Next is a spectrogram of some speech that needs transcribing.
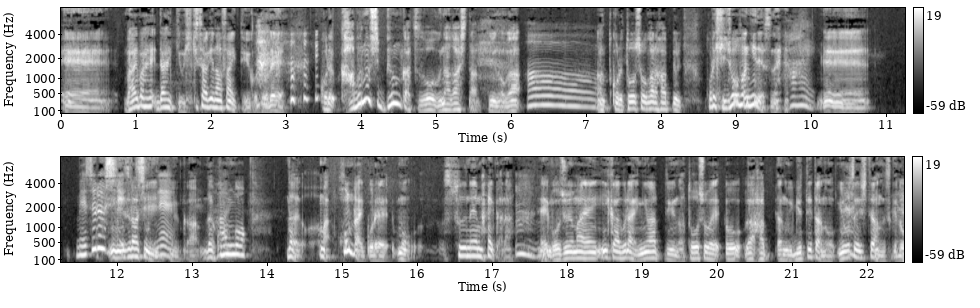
えー、売買代金を引き下げなさいということで、これ、株主分割を促したっていうのが、あこれ、東証から発表、これ非常にですね、はい、えー珍しい、ね、珍しいっていうか、だ今後、はい、だまあ、本来これ、もう、数年前から、うんうん、えー、50万円以下ぐらいにはっていうのは東証がはあの言ってたのを要請してたんですけど、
